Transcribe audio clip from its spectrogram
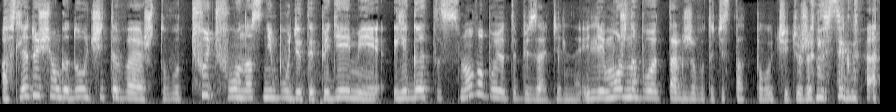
А в следующем году, учитывая, что вот тьфу-тьфу, у нас не будет эпидемии, ЕГЭ-то снова будет обязательно? Или можно будет также вот аттестат получить уже навсегда?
